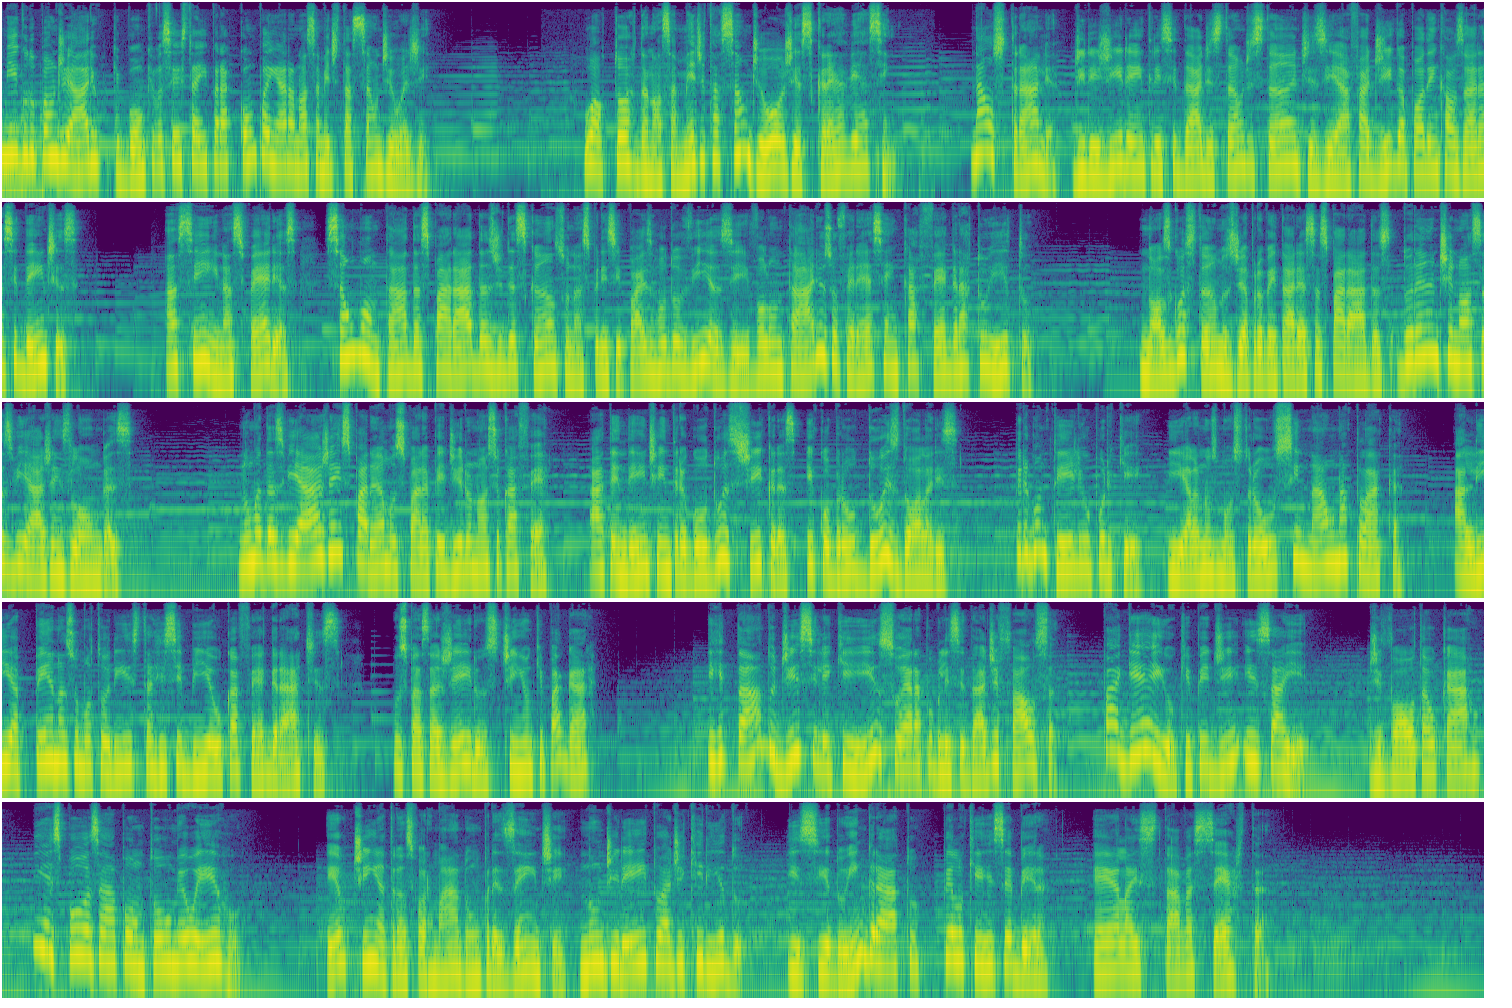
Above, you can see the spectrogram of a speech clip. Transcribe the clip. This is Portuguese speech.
amigo do Pão Diário, que bom que você está aí para acompanhar a nossa meditação de hoje. O autor da nossa meditação de hoje escreve assim: Na Austrália, dirigir entre cidades tão distantes e a fadiga podem causar acidentes. Assim, nas férias, são montadas paradas de descanso nas principais rodovias e voluntários oferecem café gratuito. Nós gostamos de aproveitar essas paradas durante nossas viagens longas. Numa das viagens, paramos para pedir o nosso café. A atendente entregou duas xícaras e cobrou dois dólares. Perguntei-lhe o porquê e ela nos mostrou o sinal na placa. Ali apenas o motorista recebia o café grátis. Os passageiros tinham que pagar. Irritado, disse-lhe que isso era publicidade falsa Paguei o que pedi e saí. De volta ao carro, minha esposa apontou o meu erro. Eu tinha transformado um presente num direito adquirido e sido ingrato pelo que recebera. Ela estava certa.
